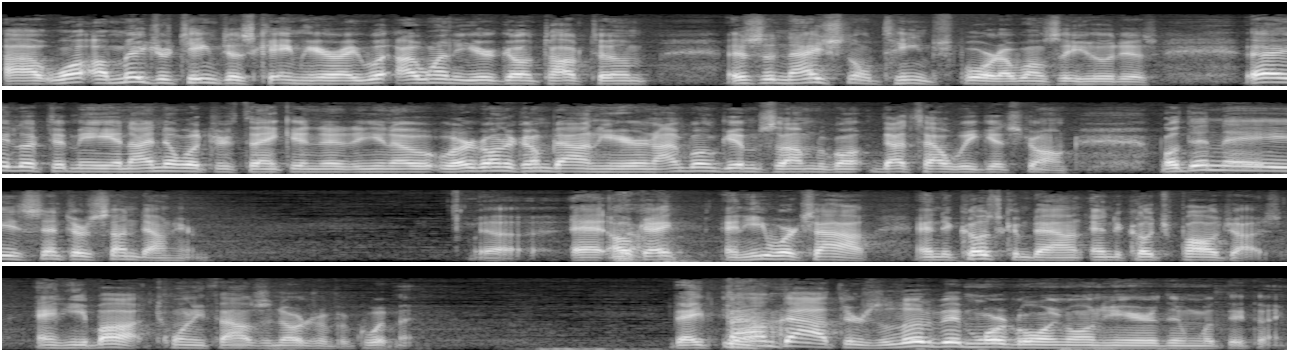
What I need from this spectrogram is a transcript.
Uh, a major team just came here. I, w- I went a year ago and talked to them. It's a national team sport. I won't say who it is. They looked at me, and I know what they're thinking. That you know, we're going to come down here, and I'm going to give them something. That's how we get strong. Well, then they sent their son down here. Uh, and, okay, and he works out, and the coach come down, and the coach apologized, and he bought twenty thousand dollars of equipment. They found out there's a little bit more going on here than what they think.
